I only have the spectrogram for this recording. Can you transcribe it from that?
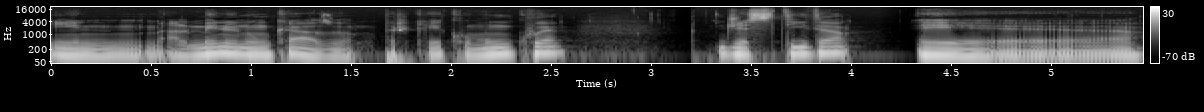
in, almeno in un caso, perché comunque gestita e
